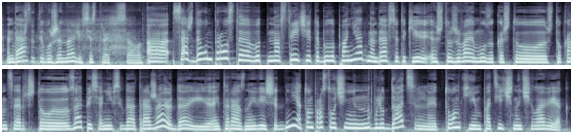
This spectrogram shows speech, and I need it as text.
Потому да? что ты его жена или сестра писала? А, Саш, да он просто, вот на встрече это было понятно, да, все-таки, э, что живая музыка, что, что концерт, что запись, они всегда отражают, да, и это разные вещи. Нет, он просто очень наблюдательный, тонкий, эмпатичный человек.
